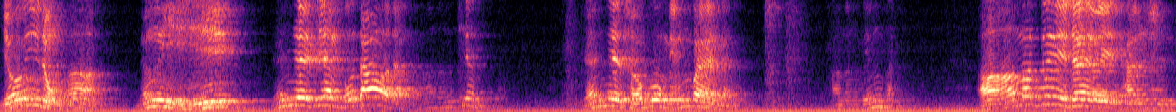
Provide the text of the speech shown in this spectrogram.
有一种啊。能以人家见不到的，他能见；人家所不明白的，他能明白。俺们对这位禅师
